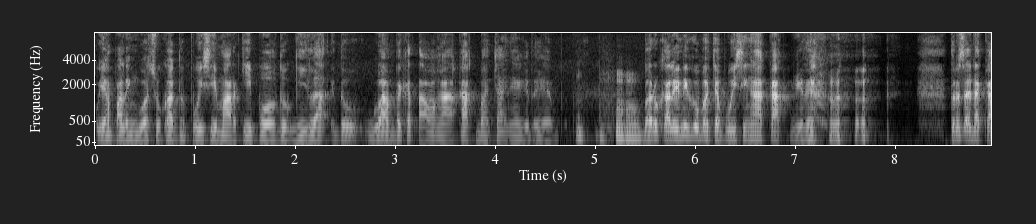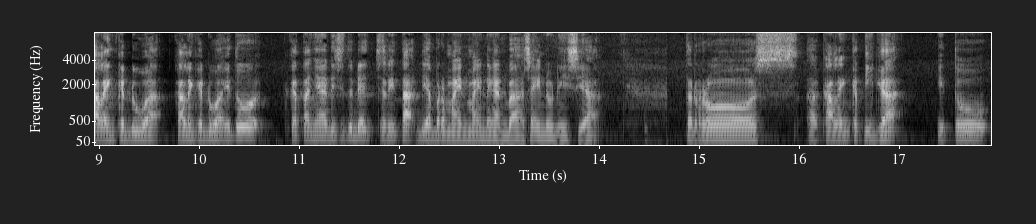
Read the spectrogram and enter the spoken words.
yang paling gue suka tuh puisi Markipol tuh gila itu gue sampai ketawa ngakak bacanya gitu ya. Baru kali ini gue baca puisi ngakak gitu. Terus ada kaleng kedua. Kaleng kedua itu katanya di situ dia cerita dia bermain-main dengan bahasa Indonesia. Terus uh, kaleng ketiga itu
